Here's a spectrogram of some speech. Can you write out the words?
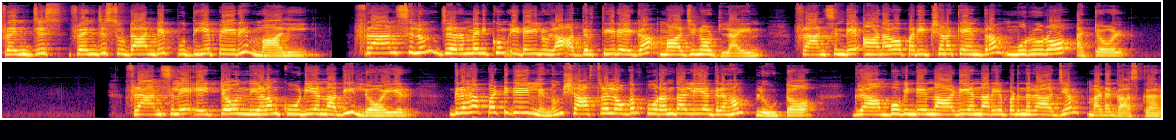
ഫ്രഞ്ച് ഫ്രഞ്ച് സുഡാന്റെ പുതിയ പേര് മാലി. ഫ്രാൻസിലും ജർമ്മനിക്കും ഇടയിലുള്ള അതിർത്തി രേഖ മാജിനോട്ട് ലൈൻ. ഫ്രാൻസിന്റെ ആണവ പരീക്ഷണ കേന്ദ്രം മുറുറോ അറ്റോൾ ഫ്രാൻസിലെ ഏറ്റവും നീളം കൂടിയ നദി ലോയർ. ഗ്രഹപ്പട്ടികയിൽ നിന്നും ശാസ്ത്രലോകം പുറന്തള്ളിയ ഗ്രഹം പ്ലൂട്ടോ. ഗ്രാംബുവിന്റെ നാടി എന്നറിയപ്പെടുന്ന രാജ്യം മഡഗാസ്കർ.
